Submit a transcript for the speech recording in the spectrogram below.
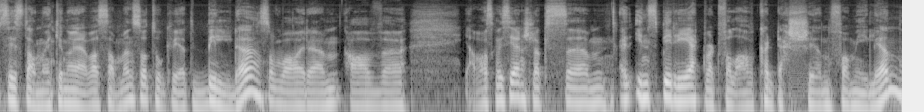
Sist Anniken og jeg var sammen, så tok vi et bilde som var um, av uh, ja, hva skal vi si, en slags um, Inspirert i hvert fall av Kardashian-familien.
